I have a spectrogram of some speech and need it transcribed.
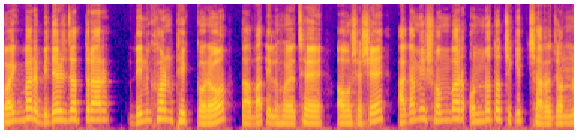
কয়েকবার বিদেশ যাত্রার দিনক্ষণ ঠিক করেও তা বাতিল হয়েছে। অবশেষে আগামী সোমবার উন্নত চিকিৎসার জন্য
